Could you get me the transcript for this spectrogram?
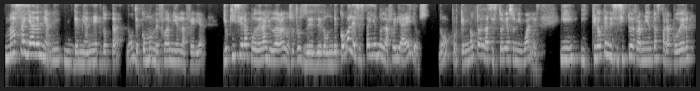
más allá de mi, de mi anécdota, ¿no? de cómo me fue a mí en la feria, yo quisiera poder ayudar a los otros desde donde, cómo les está yendo en la feria a ellos, ¿no? Porque no todas las historias son iguales. Y, creo que necesito herramientas para poder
